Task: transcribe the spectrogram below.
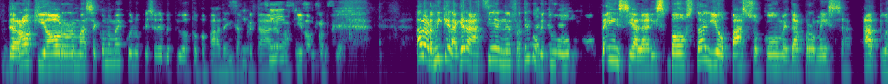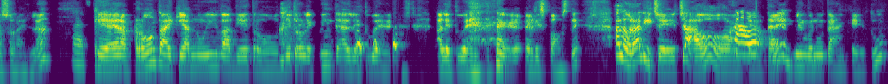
The Rocky Horror, ma secondo me quello piacerebbe più a tuo papà da interpretare. Sì, Rocky sì, Horror. Sì, allora, Michela, grazie. Nel frattempo grazie che tu pensi alla risposta, io passo come da promessa a tua sorella, eh, che era pronta e che annuiva dietro, dietro le quinte alle tue, alle tue risposte. Allora, Alice, ciao, ciao, anche a te, benvenuta anche tu.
